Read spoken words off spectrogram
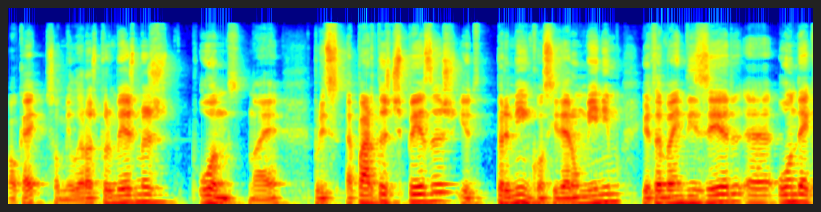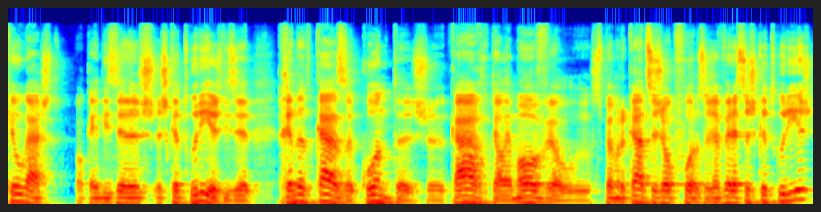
ok, são mil euros por mês, mas onde, não é? Por isso, a parte das despesas, eu, para mim, considero um mínimo, eu também dizer uh, onde é que eu gasto, ok? Dizer as, as, categorias, dizer renda de casa, contas, eh, carro, telemóvel, supermercado, seja o que for, ou seja, ver essas categorias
